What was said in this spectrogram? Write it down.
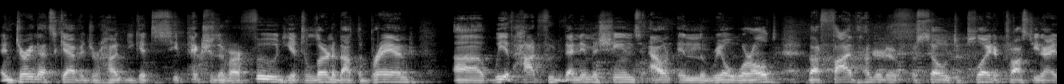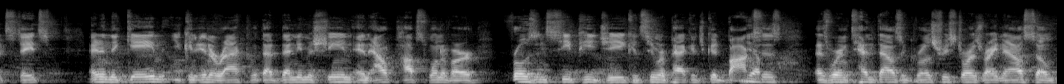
And during that scavenger hunt, you get to see pictures of our food, you get to learn about the brand. Uh, we have hot food vending machines out in the real world, about 500 or so deployed across the United States. And in the game, you can interact with that vending machine, and out pops one of our frozen CPG consumer packaged good boxes. As we're in 10,000 grocery stores right now, so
